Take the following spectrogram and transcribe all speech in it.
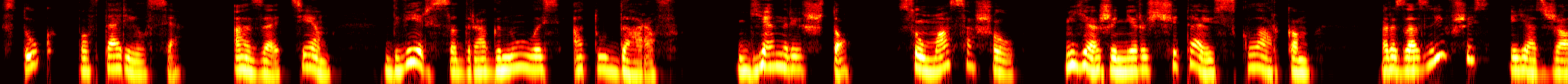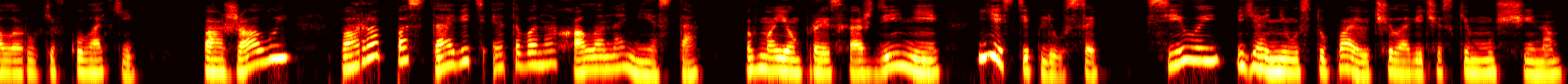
Стук повторился. А затем дверь содрогнулась от ударов. «Генри что, с ума сошел? Я же не рассчитаюсь с Кларком!» Разозлившись, я сжала руки в кулаки. «Пожалуй, пора поставить этого нахала на место. В моем происхождении есть и плюсы. Силой я не уступаю человеческим мужчинам.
